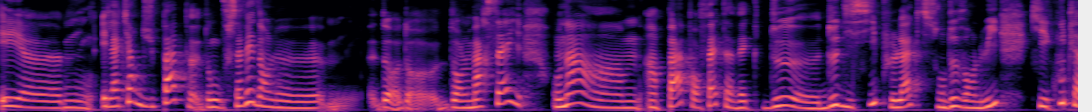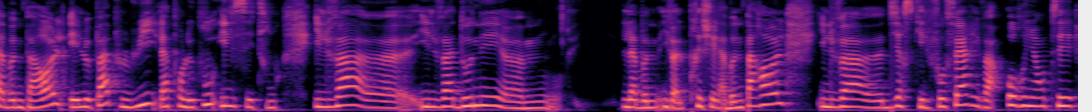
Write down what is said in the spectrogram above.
Et, euh, et la carte du pape, donc vous savez dans le dans, le Marseille, on a un, pape en fait avec deux, deux disciples là qui sont devant lui, qui écoutent la bonne parole et le pape lui là pour le coup il sait tout. Il va euh, il va donner euh, il va prêcher la bonne parole, il va euh, dire ce qu'il faut faire, il va orienter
